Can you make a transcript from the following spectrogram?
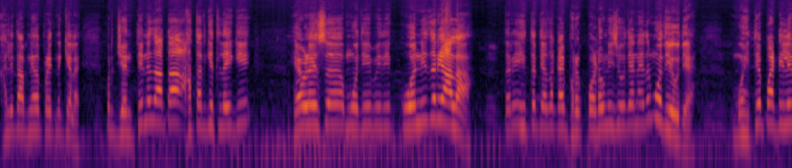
खाली दाबण्याचा प्रयत्न केला आहे पण जनतेनं जर आता हातात घेतलं आहे की ह्यावेळेस मोदी बिदी कोणी जरी आला तरी इथं त्याचा काही फरक पडवणीच येऊ द्या नाही तर मोदी येऊ द्या. मोहिते पाटील हे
